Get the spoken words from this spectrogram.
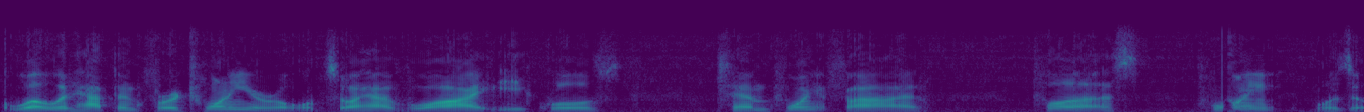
what would happen for a 20 year old so I have y equals 10.5 plus point was it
